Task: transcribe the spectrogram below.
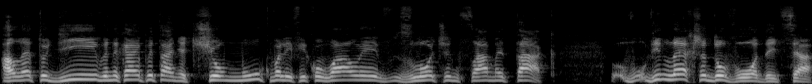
Але тоді виникає питання, чому кваліфікували злочин саме так? Він легше доводиться,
